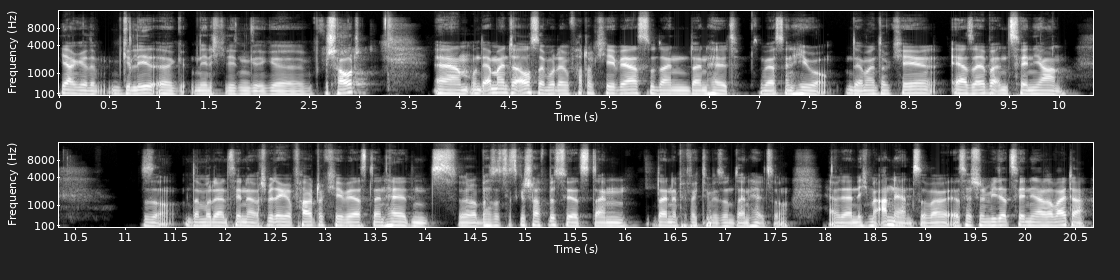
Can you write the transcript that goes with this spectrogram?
ja, gele, gele, äh, nee, nicht gelesen, ge, ge, geschaut. Ähm, und er meinte auch, er wurde gefragt, okay, wer ist so dein, dein Held? Wer ist dein Hero? Und er meinte, okay, er selber in zehn Jahren. So, dann wurde er zehn Jahre später gefragt, okay, wer ist dein Held? Und äh, hast du es jetzt geschafft? Bist du jetzt dein, deine perfekte Version, dein Held? So, er wird ja nicht mehr annähernd, so, weil er ist ja schon wieder zehn Jahre weiter.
